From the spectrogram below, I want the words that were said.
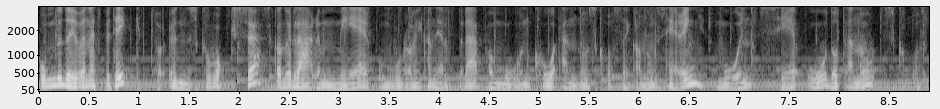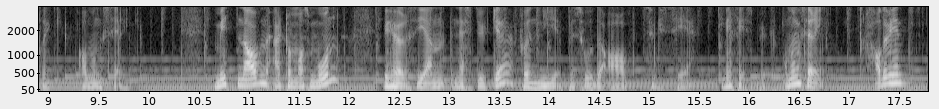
Om du driver nettbutikk og ønsker å vokse, så kan du lære mer om hvordan vi kan hjelpe deg på moen.no annonsering. moenco.no annonsering. Mitt navn er Thomas Moen. Vi høres igjen neste uke for en ny episode av Suksess med Facebook-annonsering. Ha det fint!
